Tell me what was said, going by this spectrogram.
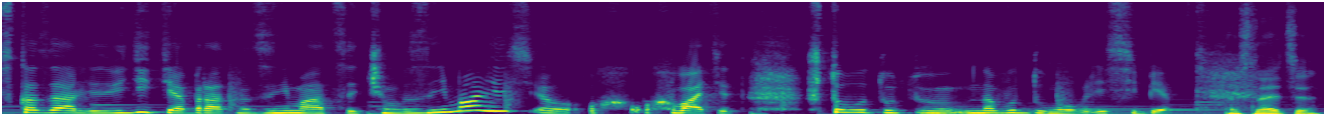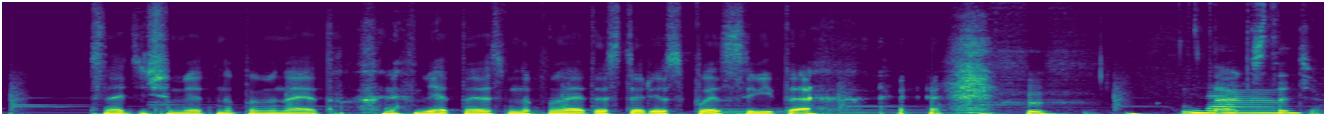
сказали, идите обратно заниматься, чем вы занимались, хватит, что вы тут навыдумывали себе. А знаете, знаете, что мне это напоминает? мне это напоминает историю с PS Vita. Да, кстати.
